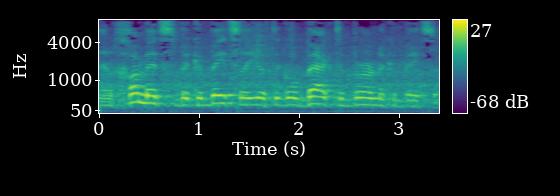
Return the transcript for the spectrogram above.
And Chametz Bekabetza you have to go back to burn the Kabetza.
